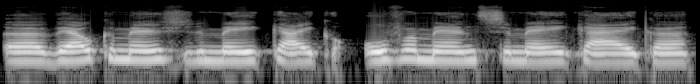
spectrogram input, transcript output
uh, welke mensen er meekijken, of er mensen meekijken.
